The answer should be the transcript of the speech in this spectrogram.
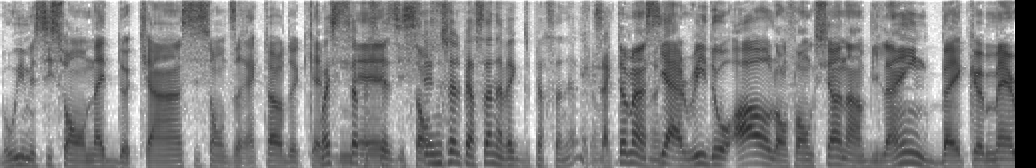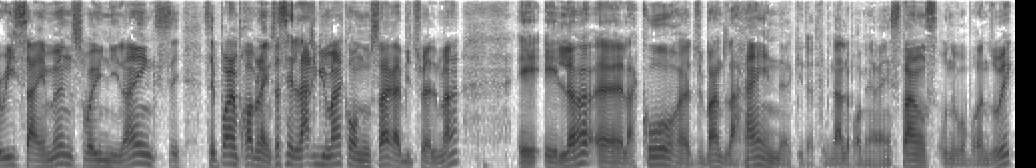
ben oui, mais si son aide de camp, si son directeur de cabinet, ça, parce que si c'est une seule personne avec du personnel. Exactement. Si à Rideau Hall, on fonctionne en bilingue, ben que Mary Simon soit unilingue, c'est, c'est pas un problème. Ça, c'est l'argument qu'on nous sert habituellement. Et, et là, euh, la Cour euh, du banc de la Reine, qui est un tribunal de première instance au Nouveau-Brunswick,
